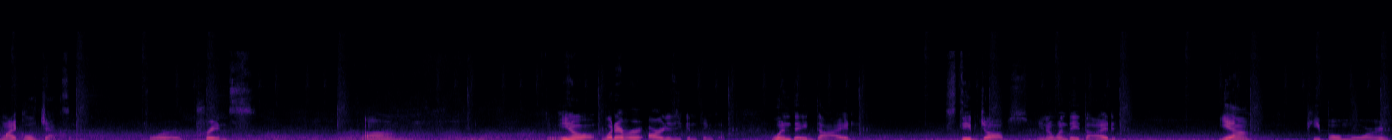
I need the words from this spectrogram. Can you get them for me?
michael jackson or prince. Um, you know whatever artist you can think of. When they died steve jobs you know when they died yeah people mourned.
